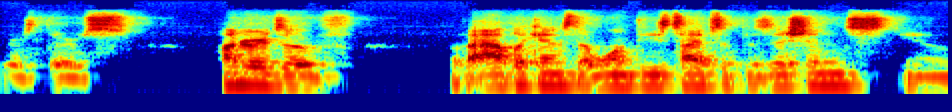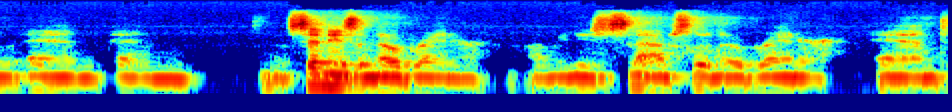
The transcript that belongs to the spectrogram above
there's there's hundreds of of applicants that want these types of positions, you know, and and you know, Sydney's a no-brainer. I mean, he's just an absolute no-brainer, and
